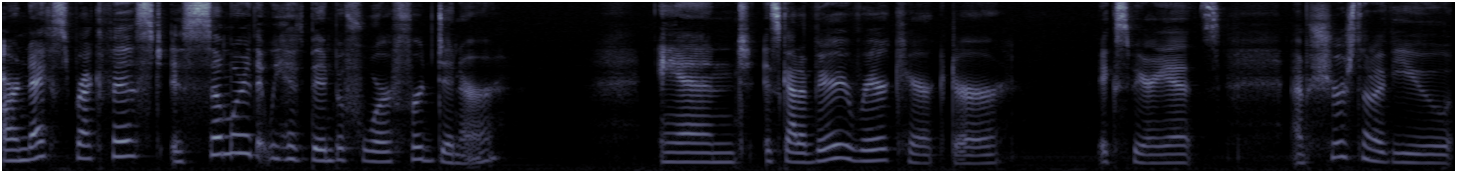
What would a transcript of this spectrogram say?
our next breakfast is somewhere that we have been before for dinner, and it's got a very rare character experience. I'm sure some of you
